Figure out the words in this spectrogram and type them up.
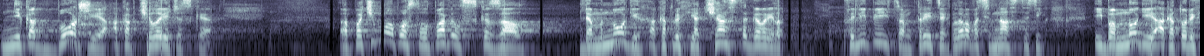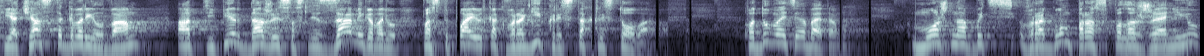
не как Божье, а как человеческое. А почему апостол Павел сказал, для многих, о которых я часто говорил, Филиппийцам 3 глава 18 стих, «Ибо многие, о которых я часто говорил вам, а теперь даже со слезами говорю, поступают как враги креста Христова». Подумайте об этом. Можно быть врагом по расположению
